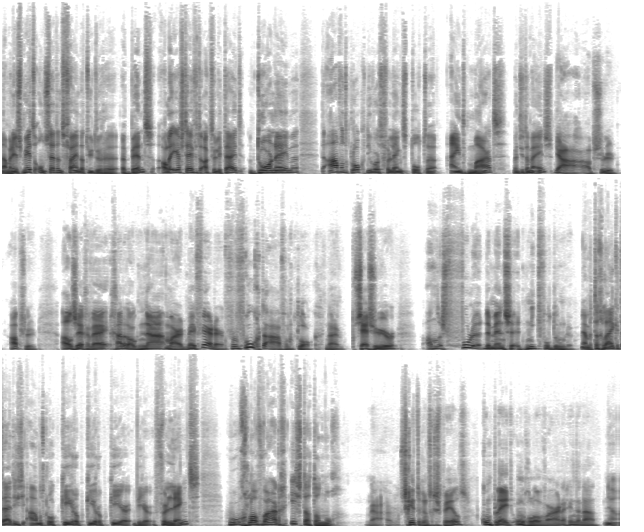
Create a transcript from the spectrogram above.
Nou, meneer Smit, ontzettend fijn dat u er eh, bent. Allereerst even de actualiteit doornemen. De avondklok die wordt verlengd tot eh, eind maart. Bent u het daarmee eens? Ja, absoluut. Absoluut. Al zeggen wij, ga er ook na maart mee verder. Vervroeg de avondklok. Nou, zes uur. Anders voelen de mensen het niet voldoende. Ja, maar tegelijkertijd is die avondklok keer op keer op keer weer verlengd. Hoe geloofwaardig is dat dan nog? Nou, schitterend gespeeld. Compleet ongeloofwaardig, inderdaad. Ja,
